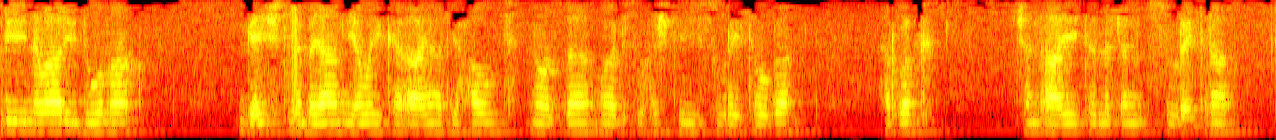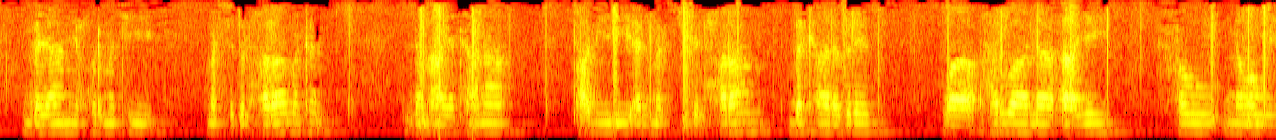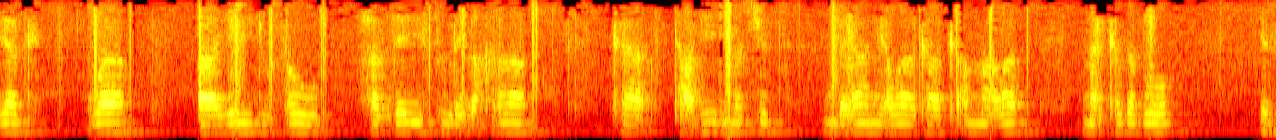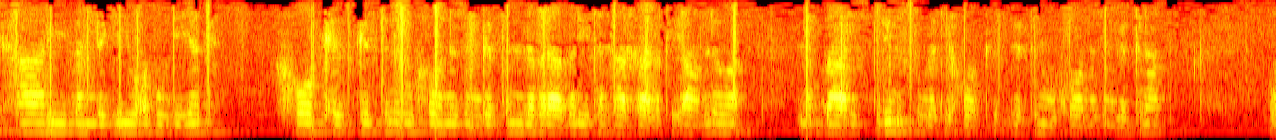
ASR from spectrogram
تەقریری نەواری دووەمە گەیشتنە بەیانی ئەوەی کە ئایاتی حەوت نۆزدە و بیست و هەشتی سوورەی تەوبە هەروەک چەند ئایەی تر لە چەند سوورەی ترا بەیانی حرمەتی مسجد الحرام کەن لەم ئاەتانە تعبیری المسجد الحرام بەکارە برێت و هەروە لە ئایەی سەو نەوە و یەک و ئایەی دوو سەد و حەڤدە ی سورەی بەقەرە کە تەعبیری مەسجد بەیانی ئەوە ئەکا کە ئەم ماڵە مەرکەزە بۆ ئیزهاری بەندەگی و عبودیەت، خۆ کز گرتن و خۆ نزم گرتن لە بەرابەری تەنها خالقی ئامرەوە لە بارزترین سورەتی خۆ کز گرتن و خۆ نزم گرتنە و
